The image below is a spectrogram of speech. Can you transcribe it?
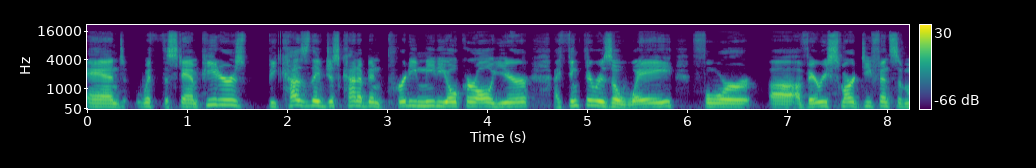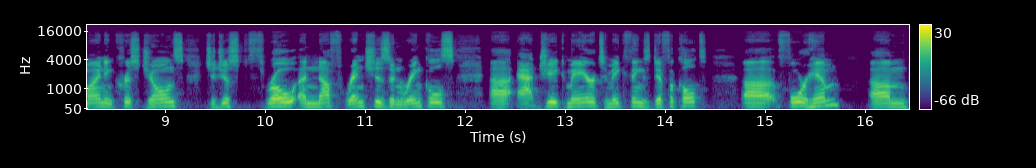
And with the Stampeders, because they've just kind of been pretty mediocre all year, I think there is a way for uh, a very smart defensive mind in Chris Jones to just throw enough wrenches and wrinkles uh, at Jake Maier to make things difficult uh, for him. Um,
